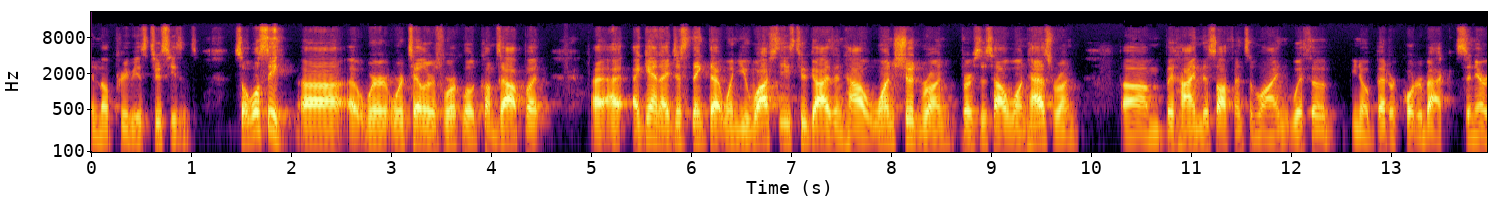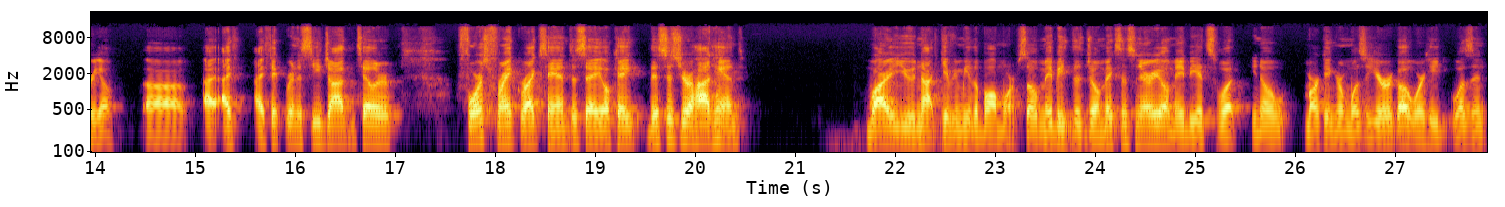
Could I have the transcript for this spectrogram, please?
in the previous two seasons. So we'll see uh, where where Taylor's workload comes out. But I, I, again, I just think that when you watch these two guys and how one should run versus how one has run um, behind this offensive line with a you know better quarterback scenario, uh, I, I think we're going to see Jonathan Taylor force Frank Reich's hand to say, okay, this is your hot hand. Why are you not giving me the ball more? So maybe the Joe Mixon scenario, maybe it's what, you know, Mark Ingram was a year ago where he wasn't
